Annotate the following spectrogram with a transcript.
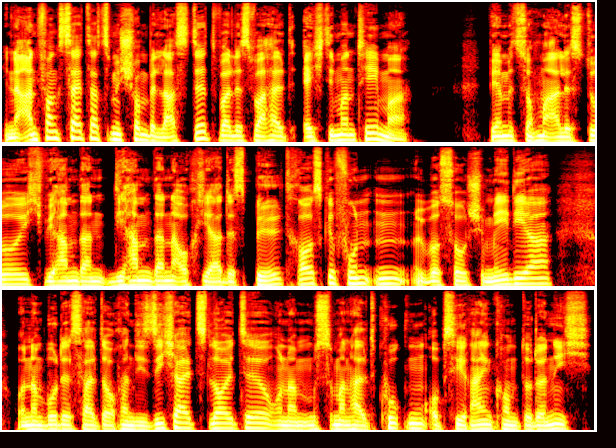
In der Anfangszeit hat es mich schon belastet, weil es war halt echt immer ein Thema. Wir haben jetzt noch mal alles durch. Wir haben dann, die haben dann auch ja das Bild rausgefunden über Social Media und dann wurde es halt auch an die Sicherheitsleute und dann musste man halt gucken, ob sie reinkommt oder nicht.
